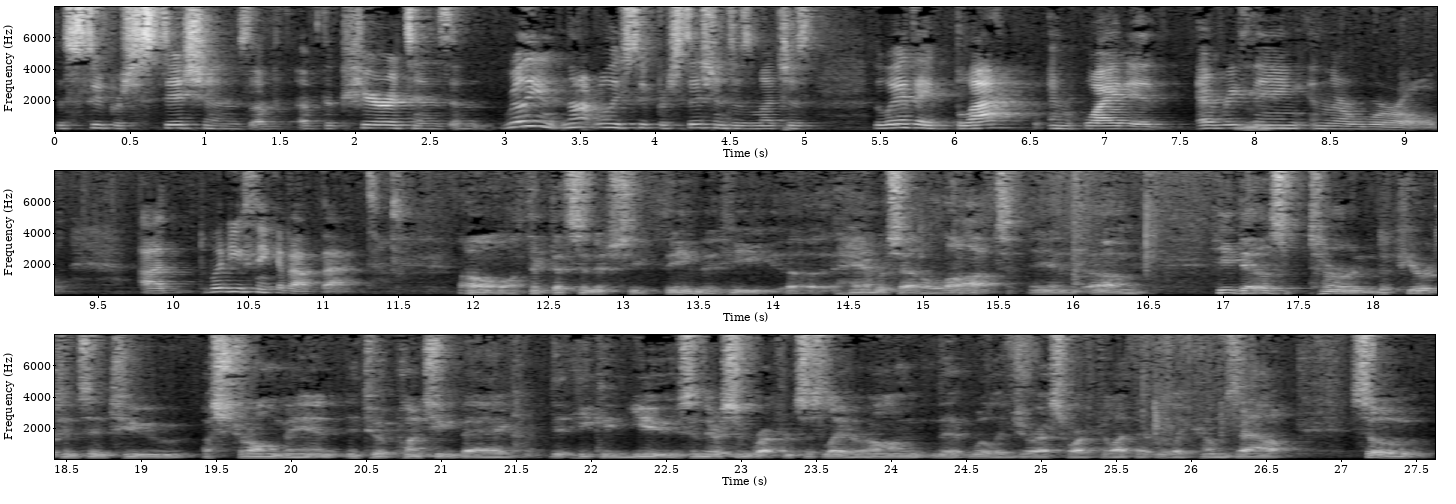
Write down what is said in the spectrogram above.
the superstitions of, of the Puritans, and really not really superstitions as much as the way they black and whited everything mm. in their world. Uh, what do you think about that? Oh, I think that's an interesting theme that he uh, hammers out a lot. And um, he does turn the Puritans into a strong man, into a punching bag that he can use. And there's some references later on that we'll address where I feel like that really comes out. So,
